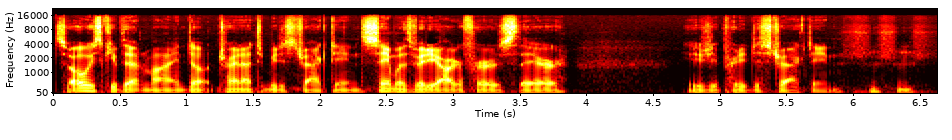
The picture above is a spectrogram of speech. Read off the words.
So always keep that in mind. Don't try not to be distracting. Same with videographers; they're usually pretty distracting.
